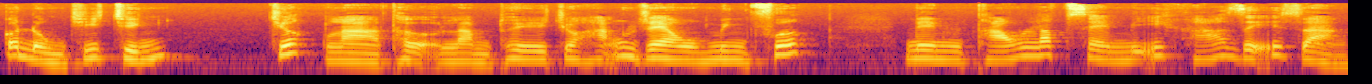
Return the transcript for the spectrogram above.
có đồng chí chính, trước là thợ làm thuê cho hãng reo Minh Phước nên tháo lắp xe Mỹ khá dễ dàng.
